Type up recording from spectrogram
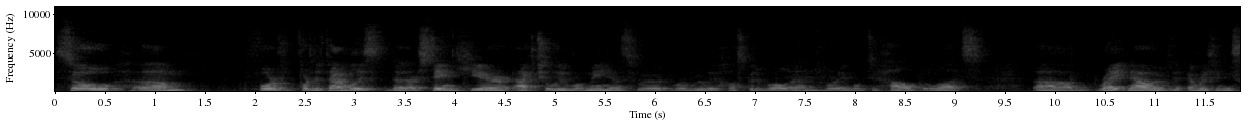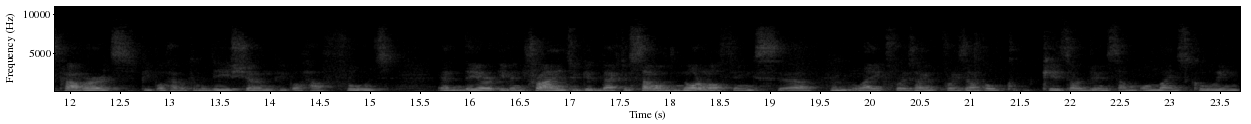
So um, for for the families that are staying here, actually Romanians were, were really hospitable and Mhm. were able to help a lot. Um, right now, everything is covered. People have accommodation. People have food, and they are even trying to get back to some of the normal things. Uh, Hmm. like for example, for example, kids are doing some online schooling.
